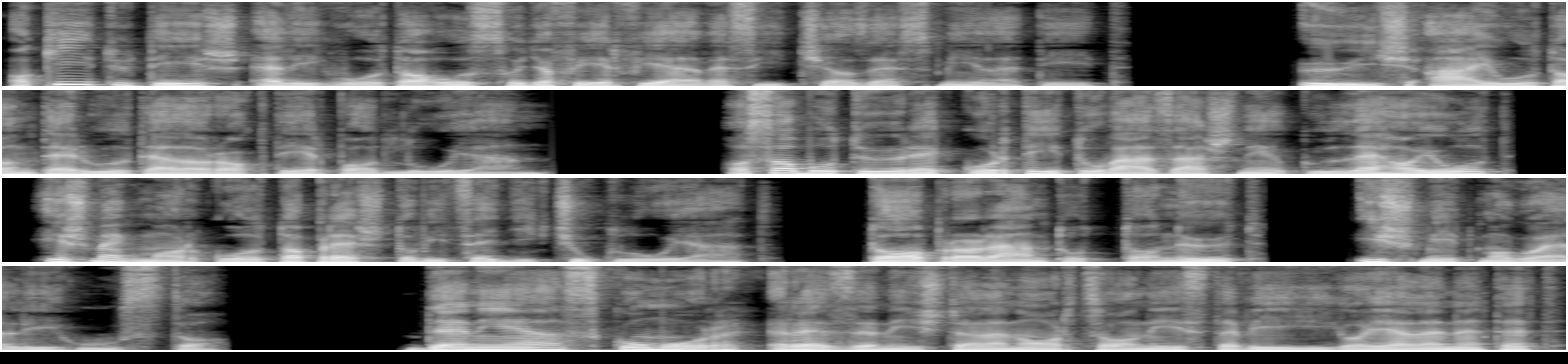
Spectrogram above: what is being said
A két ütés elég volt ahhoz, hogy a férfi elveszítse az eszméletét. Ő is ájultan terült el a raktér padlóján. A szabotőr ekkor tétovázás nélkül lehajolt, és megmarkolta Prestovic egyik csuklóját. Talpra rántotta a nőt, ismét maga elé húzta. Daniels komor, rezzenéstelen arccal nézte végig a jelenetet,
